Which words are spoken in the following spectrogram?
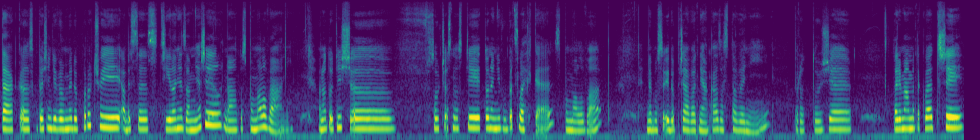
tak uh, skutečně ti velmi doporučuji, aby se cíleně zaměřil na to zpomalování. Ono totiž uh, v současnosti to není vůbec lehké zpomalovat, nebo se i dopřávat nějaká zastavení, protože tady máme takové tři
